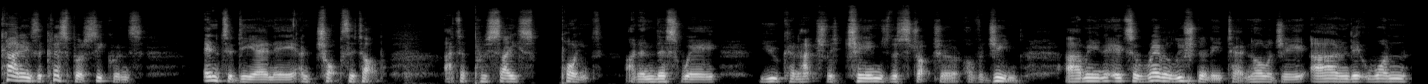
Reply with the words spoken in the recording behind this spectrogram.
carries the CRISPR sequence into DNA and chops it up at a precise point. And in this way, you can actually change the structure of a gene. I mean, it's a revolutionary technology and it won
